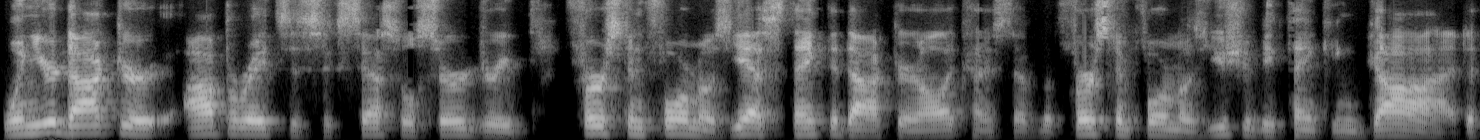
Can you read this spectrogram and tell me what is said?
When your doctor operates a successful surgery, first and foremost, yes, thank the doctor and all that kind of stuff, but first and foremost, you should be thanking God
